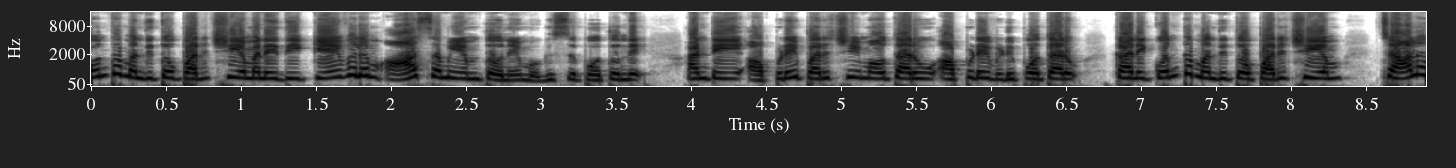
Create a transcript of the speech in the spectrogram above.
కొంతమందితో పరిచయం అనేది కేవలం ఆ సమయంతోనే ముగిసిపోతుంది. అంటే అప్పుడే పరిచయం అవుతారు అప్పుడే విడిపోతారు. కానీ కొంతమందితో పరిచయం చాలా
